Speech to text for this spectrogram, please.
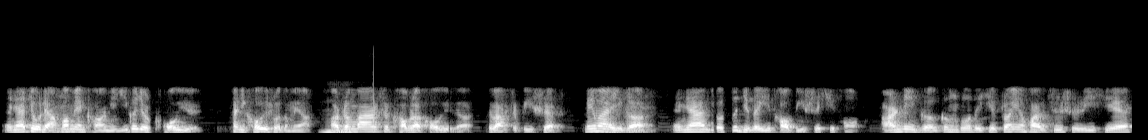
人家就两方面考你，一个就是口语，看你口语说怎么样，而专八是考不了口语的，对吧？是笔试。另外一个人家有自己的一套笔试系统，而那个更多的一些专业化的知识、一些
